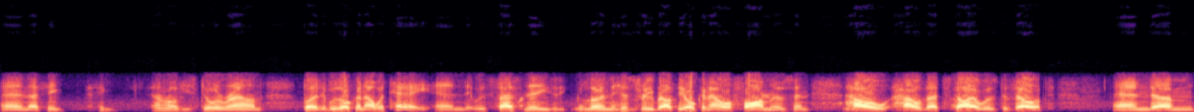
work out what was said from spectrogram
and I think, I think, I don't know if he's still around, but it was Okinawa Te, and it was fascinating to learn the history about the Okinawa farmers and how how that style was developed, and um,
